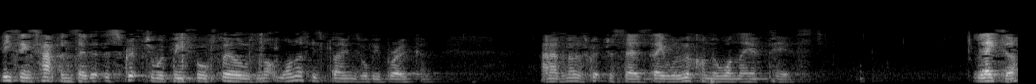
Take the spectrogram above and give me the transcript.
These things happen so that the scripture would be fulfilled, not one of his bones will be broken. And as another scripture says, they will look on the one they have pierced. Later,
